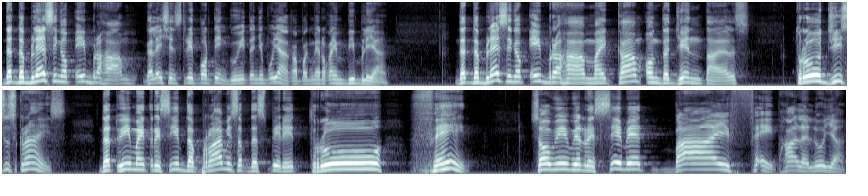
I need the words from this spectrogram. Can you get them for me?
That the blessing of Abraham, Galatians 3.14, guhitan niyo po yan kapag meron kayong Biblia, that the blessing of Abraham might come on the Gentiles through Jesus Christ, that we might receive the promise of the Spirit through faith. So we will receive it by faith. Hallelujah.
